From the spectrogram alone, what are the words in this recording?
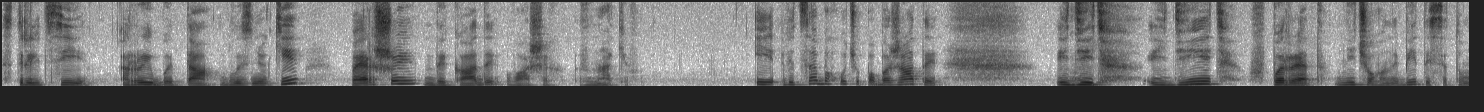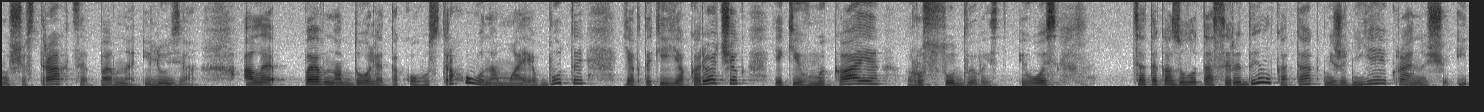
стрільці, риби та близнюки першої декади ваших знаків. І від себе хочу побажати: ідіть, ідіть вперед, нічого не бійтеся, тому що страх це певна ілюзія. Але певна доля такого страху вона має бути, як такий якорьочок, який вмикає розсудливість. І ось ця така золота серединка так, між однією крайнощою і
